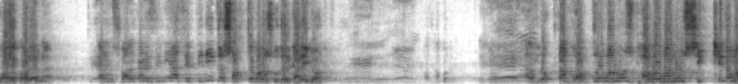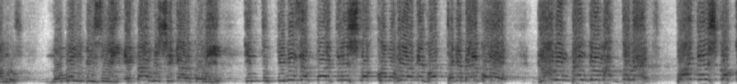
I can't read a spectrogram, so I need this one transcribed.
ভয় করে না। কারণ সরকারে যিনি আছে তিনি তো সবচেয়ে বড় সুদের কারিগর। লোকটা ভদ্র মানুষ, ভালো মানুষ, শিক্ষিত মানুষ, নোবেল বিজয়ী, এটা আমি স্বীকার করি। কিন্তু তিনি যে পঁয়ত্রিশ লক্ষ মহিলাকে ঘর থেকে বের করে গ্রামীণ ব্যাংকের মাধ্যমে পঁয়ত্রিশ লক্ষ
